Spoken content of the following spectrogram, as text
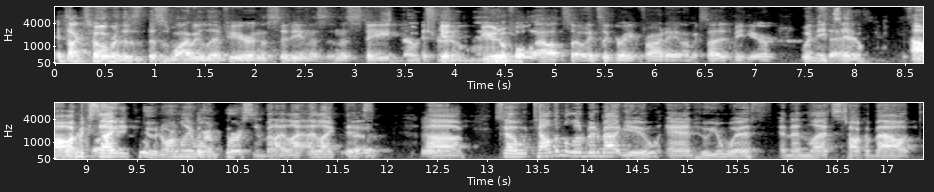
It's October. This is this is why we live here in the city in this in this state. So it's true, getting man. beautiful out, so it's a great Friday, and I'm excited to be here with me Ted. too. Oh, I'm excited Friday. too. Normally we're in person, but I like I like this. Yeah, yeah. Uh, so tell them a little bit about you and who you're with, and then let's talk about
